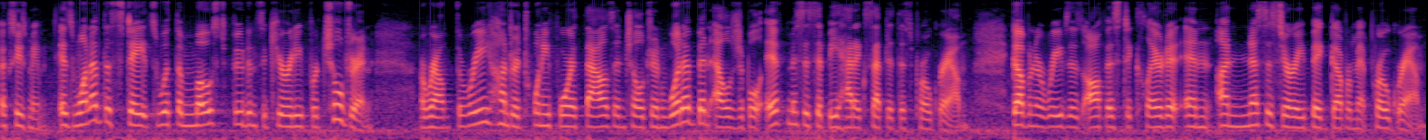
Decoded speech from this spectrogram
excuse me, is one of the states with the most food insecurity for children. Around 324,000 children would have been eligible if Mississippi had accepted this program. Governor Reeves's office declared it an unnecessary big government program.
